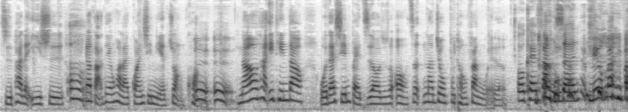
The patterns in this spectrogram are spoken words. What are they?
指派的医师，嗯，要打电话来关心你的状况。嗯嗯，然后他一听到我在新北之后，就说哦，这那就不同范围了。OK，放生，没有办法，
